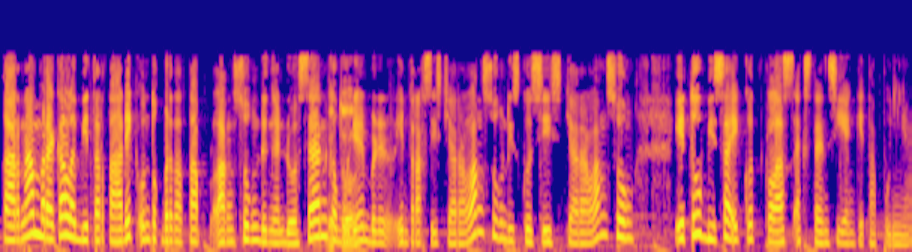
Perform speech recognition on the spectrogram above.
karena mereka lebih tertarik untuk bertatap langsung dengan dosen, Betul. kemudian berinteraksi secara langsung, diskusi secara langsung. Itu bisa ikut kelas ekstensi yang kita punya.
